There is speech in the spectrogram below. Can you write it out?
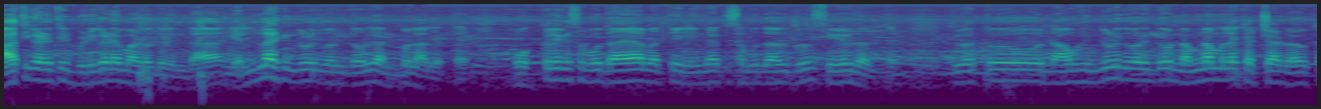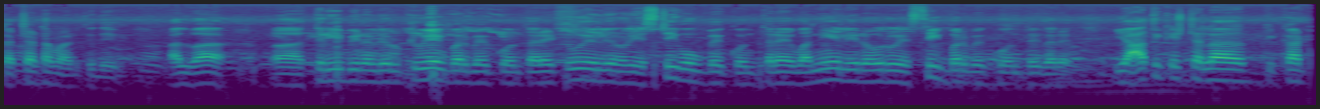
ಜಾತಿ ಗಣತಿ ಬಿಡುಗಡೆ ಮಾಡೋದ್ರಿಂದ ಎಲ್ಲ ಹಿಂದುಳಿದ ವರ್ಗದವ್ರಿಗೆ ಅನುಕೂಲ ಆಗುತ್ತೆ. ಒಕ್ಕಲಿಗ ಸಮುದಾಯ ಮತ್ತು ಲಿಂಗಾಯತ ಸಮುದಾಯದವರು ಸೇರಿದಂತೆ. ಇವತ್ತು ನಾವು ಹಿಂದುಳಿದ ವರ್ಗದವ್ರು ನಮ್ಮ ನಮ್ಮಲ್ಲೇ ಕಚ್ಚಾಟ ಕಚ್ಚಾಟ ಮಾಡ್ತಿದ್ದೀವಿ, ಅಲ್ವಾ? ತ್ರೀ ಬಿನಲ್ಲಿರೋರು ಟೂ ಎಗೆ ಬರಬೇಕು ಅಂತಾರೆ ಟೂ ಎಲ್ಲಿರೋರು ಎಸ್ ಟಿಗೆ ಹೋಗಬೇಕು ಅಂತಾರೆ ಒನ್ ಎಲ್ಲಿರೋರು ಎಸ್ ಟಿಗೆ ಬರಬೇಕು ಅಂತ ಇದ್ದಾರೆ. ಯಾತಕ್ಕೆ ಇಷ್ಟೆಲ್ಲ ತಿಕ್ಕಾಟ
